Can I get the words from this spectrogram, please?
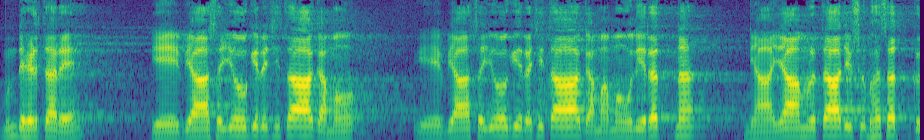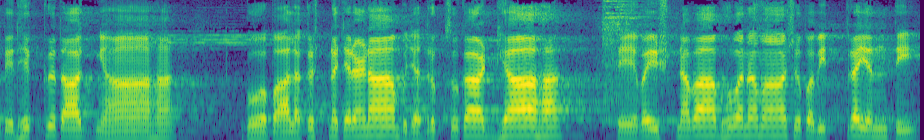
ಮುಂದೆ ಹೇಳ್ತಾರೆ ಯೇ ವ್ಯಾಸಯೋಗಿ ರಚಿತಾಗಮೋ ಯೇ ವ್ಯಾಸಯೋಗಿ ರಚಿತಾಗಮಮೌಲಿರತ್ನ ನ್ಯಾಯಾಮೃತಾದಿಶುಭಸತ್ಕೃತಿಧಿಕೃತಾಜ್ಞಾ ಗೋಪಾಲಕೃಷ್ಣಚರಣಾಂಬುಜದೃಕ್ಸುಕಾಢ್ಯಾ ತೇ ವೈಷ್ಣವಾ ಭುವನಮಾಶು ಪವಿತ್ರಯಂತಿ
